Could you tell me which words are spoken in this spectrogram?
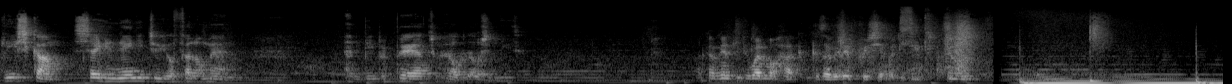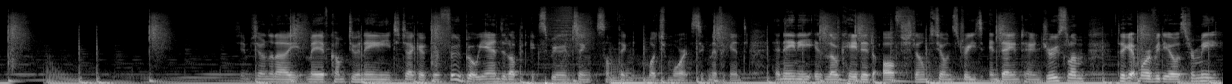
Please come, say Hineni to your fellow man and be prepared to help those in need. Okay, I'm going to give you one more hug because I really appreciate what you do. Shimshon and I may have come to Hineni to check out their food, but we ended up experiencing something much more significant. Hineni is located off Shlomtzion Street in downtown Jerusalem. To get more videos from me,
